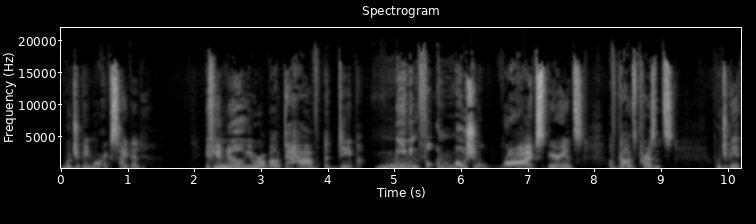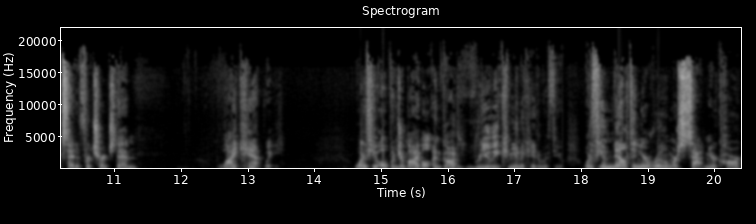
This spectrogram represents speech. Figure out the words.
would you be more excited? If you knew you were about to have a deep, meaningful, emotional, raw experience of God's presence, would you be excited for church then? Why can't we? What if you opened your Bible and God really communicated with you? What if you knelt in your room or sat in your car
